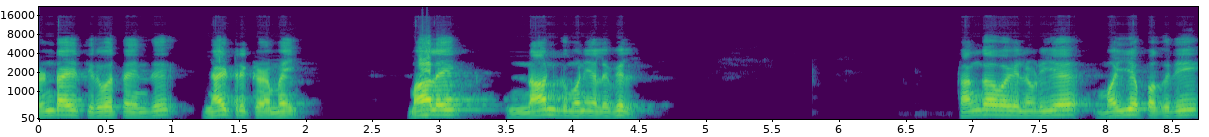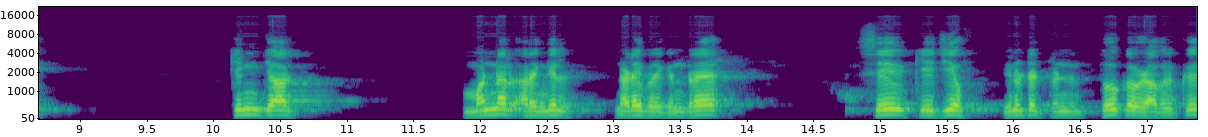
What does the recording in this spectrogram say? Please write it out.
ரெண்டாயிரத்தி இருபத்தைந்து ஞாயிற்றுக்கிழமை மாலை நான்கு மணி அளவில் தங்கவயலினுடைய மையப்பகுதி கிங் ஜார்ஜ் மன்னர் அரங்கில் நடைபெறுகின்ற சேவ் கேஜிஎஃப் யுனைடெட் துவக்க விழாவிற்கு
